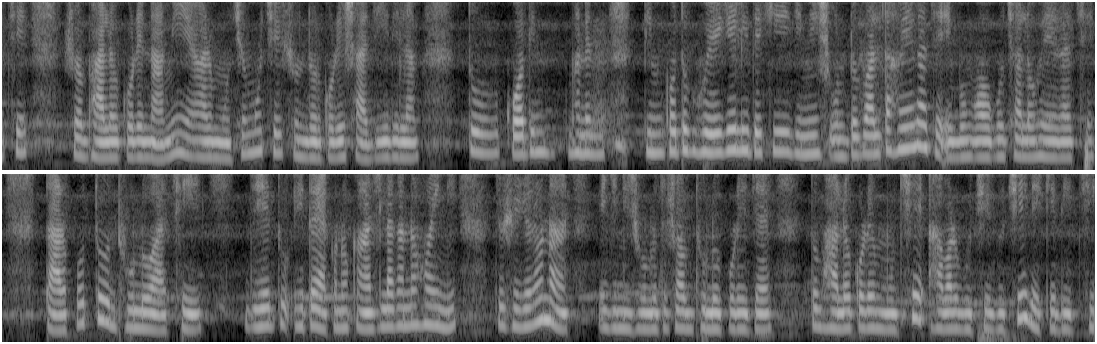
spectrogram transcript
আছে, সব ভালো করে নামিয়ে আর মুছে মুছে সুন্দর করে সাজিয়ে দিলাম। তো কদিন মানে দিন কতক হয়ে গেলেই দেখি জিনিস উল্টো পাল্টা হয়ে গেছে এবং অগোছালো হয়ে গেছে। তারপর তো ধুলো আছেই। যেহেতু এটা এখনও কাঁচ লাগানো হয়নি, তো সেই জন্য না এই জিনিসগুলো তো সব ধুলো পড়ে যায়। তো ভালো করে মুছে আবার গুছিয়ে গুছিয়ে রেখে দিচ্ছি।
